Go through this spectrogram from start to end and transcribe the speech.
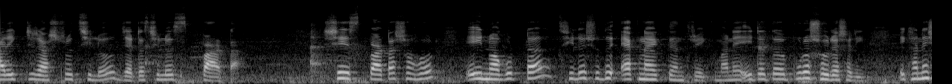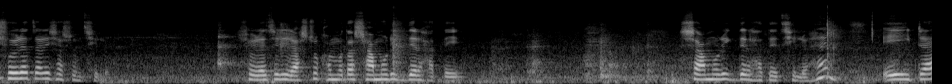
আরেকটি রাষ্ট্র ছিল, যেটা ছিল স্পার্টা। সেই স্পার্টা শহর, এই নগরটা ছিল শুধু একনায়কতান্ত্রিক মানে এটা তো পুরো স্বৈরাচারী। এখানে স্বৈরাচারী শাসন ছিল। স্বৈরাচারী রাষ্ট্র ক্ষমতা সামরিকদের হাতে সামরিকদের হাতে ছিল হ্যাঁ? এইটা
